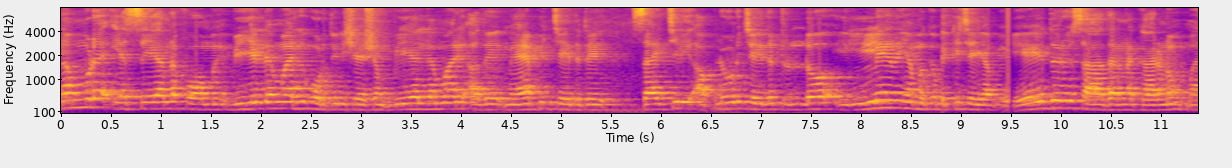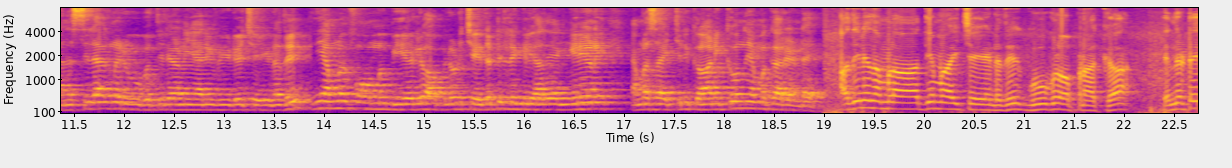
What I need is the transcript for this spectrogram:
നമ്മുടെ എസ് ഐ ആറിന്റെ ഫോം ബി എൽ എമാർക്ക് കൊടുത്തതിന് ശേഷം ബി എൽ എമാർ അത് മാപ്പിംഗ് ചെയ്തിട്ട് സൈറ്റിൽ അപ്ലോഡ് ചെയ്തിട്ടുണ്ടോ ഇല്ലേന്ന് നമുക്ക് ചെക്ക് ചെയ്യാം. ഏതൊരു സാധാരണക്കാരനും മനസ്സിലാകുന്ന രൂപത്തിലാണ് ഞാൻ ഈ വീഡിയോ ചെയ്യുന്നത്. ഇനി നമ്മൾ ഫോം ബി എൽ അപ്ലോഡ് ചെയ്തിട്ടില്ലെങ്കിൽ അത് എങ്ങനെയാണ് നമ്മളെ സൈറ്റിൽ കാണിക്കുമെന്ന് നമുക്ക് അറിയണ്ടേ? അതിന് നമ്മൾ ആദ്യമായി ചെയ്യേണ്ടത് ഗൂഗിൾ ഓപ്പൺ ആക്കുക. എന്നിട്ട്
